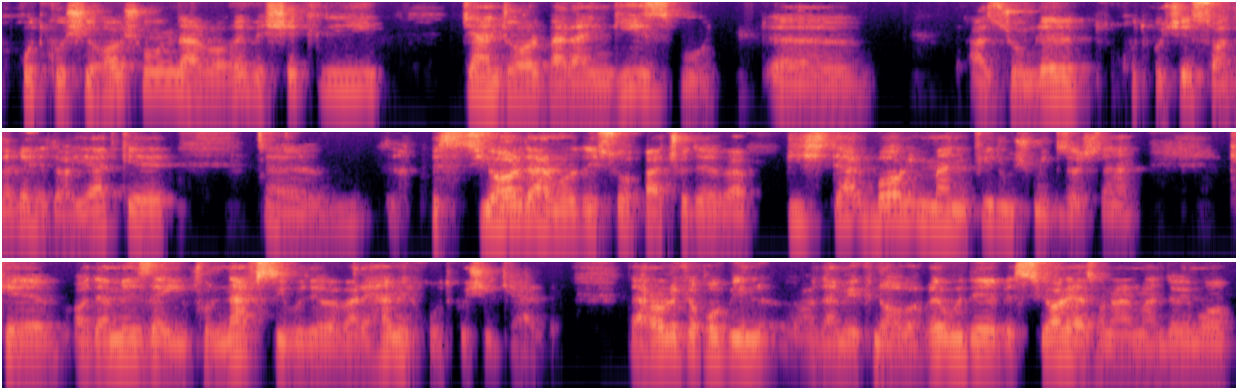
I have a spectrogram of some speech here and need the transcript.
خودکشی هاشون در واقع به شکلی جنجال برانگیز بود از جمله خودکشی صادق هدایت که بسیار در موردش صحبت شده و بیشتر بار منفی روش میگذاشتن. که آدم ضعیف و نفسی بوده و برای همین خودکشی کرده. در حالی که خب این آدم یک نابغه بوده بسیاری از هنرمندای ما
